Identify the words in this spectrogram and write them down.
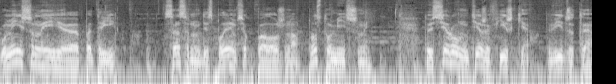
уменьшенный P3 э, с сенсорным дисплеем, все как положено. Просто уменьшенный. То есть все ровно те же фишки, виджеты,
